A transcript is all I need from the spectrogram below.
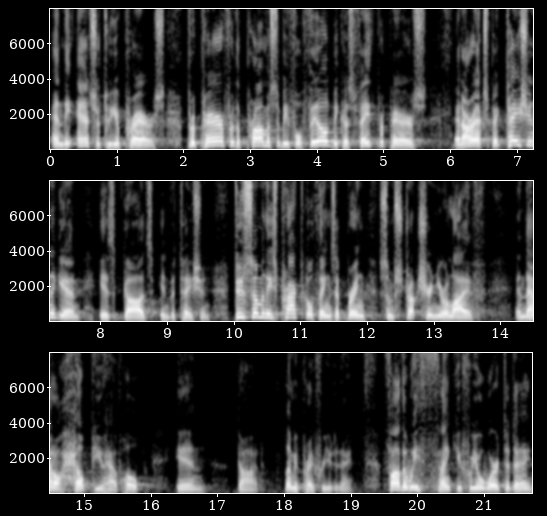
and the answer to your prayers. Prepare for the promise to be fulfilled because faith prepares, and our expectation again is God's invitation. Do some of these practical things that bring some structure in your life, and that'll help you have hope in God. Let me pray for you today. Father, we thank you for your word today.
